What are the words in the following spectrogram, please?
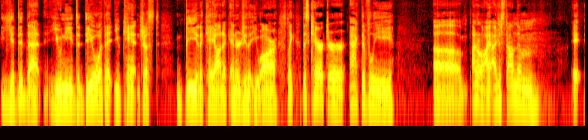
you did that. You need to deal with it. You can't just be the chaotic energy that you are. Like this character actively uh, i don't know. I, I just found them it,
